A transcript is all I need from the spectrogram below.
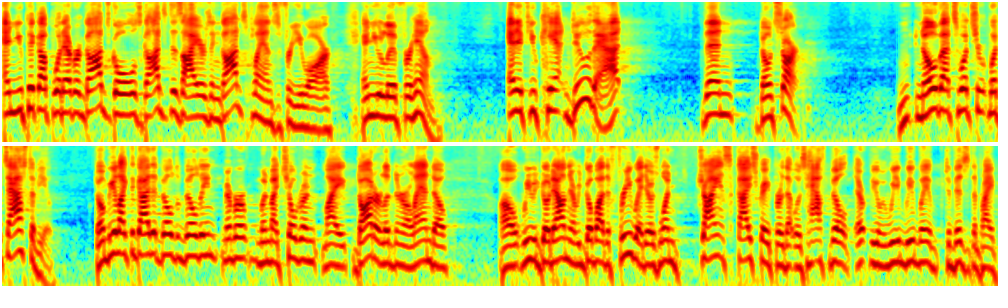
and you pick up whatever God's goals, God's desires, and God's plans for you are, and you live for Him. And if you can't do that, then don't start. Know that's what's, your, what's asked of you. Don't be like the guy that built a building. Remember when my children, my daughter lived in Orlando, uh, we would go down there, we'd go by the freeway. There was one giant skyscraper that was half built. Er, we, we went to visit them probably,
